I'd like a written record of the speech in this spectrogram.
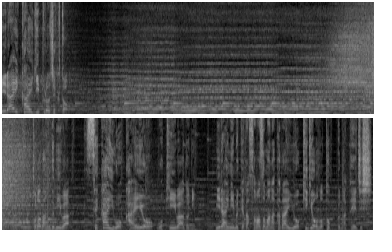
未来会議プロジェクト。この番組は「世界を変えよう」をキーワードに未来に向けたさまざまな課題を企業のトップが提示し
